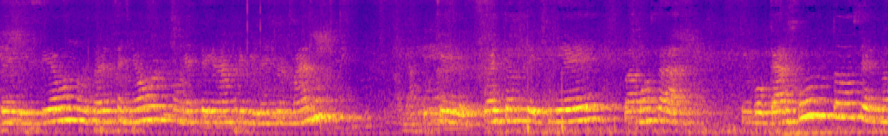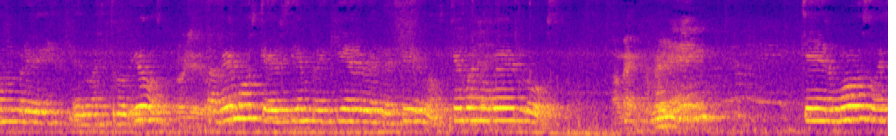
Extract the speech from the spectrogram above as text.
bendición nos da el Señor con este gran privilegio, hermano. Así que puestos de pie, vamos a invocar juntos el nombre de nuestro Dios. Sabemos que Él siempre quiere bendecirnos. Qué bueno verlos. Amén. Amén. Qué hermoso es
